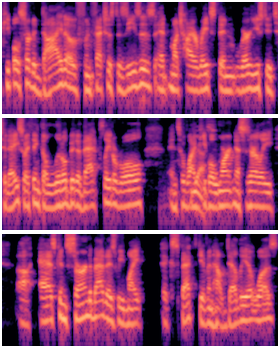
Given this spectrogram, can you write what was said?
People sort of died of infectious diseases at much higher rates than we're used to today. So I think a little bit of that played a role into why yes. people weren't necessarily uh, as concerned about it as we might expect, given how deadly it was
